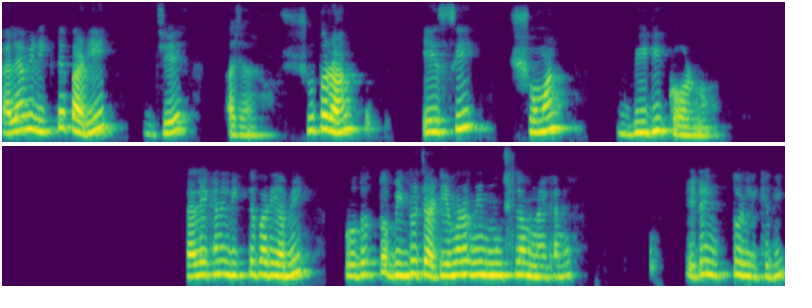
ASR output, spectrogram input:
তাহলে আমি লিখতে পারি যে আচ্ছা সুতরাং এসি সমান বিডি কর্ণ। তাহলে এখানে লিখতে পারি আমি, প্রদত্ত বিন্দু চারটি, এবার আমি মুছলাম না এখানে। এটাই উত্তর লিখে দিই।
